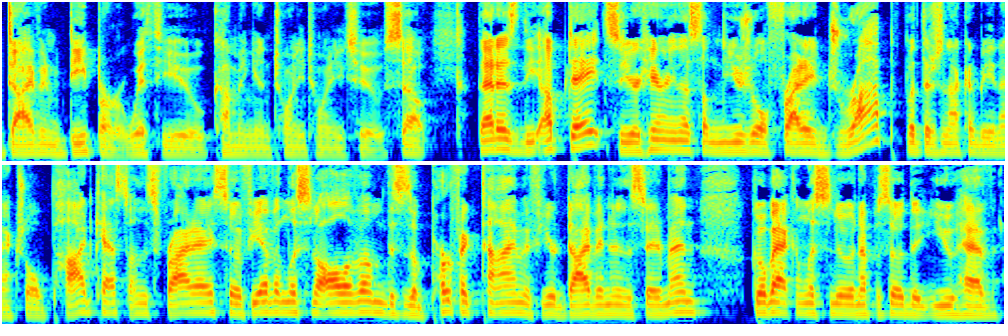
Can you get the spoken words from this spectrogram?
diving deeper with you coming in 2022. So that is the update. So you're hearing this on the usual Friday drop, but there's not going to be an actual podcast on this Friday. So if you haven't listened to all of them, this is a perfect time. If you're diving into the State of Men, go back and listen to an episode that you have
